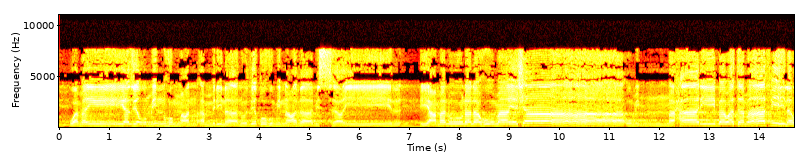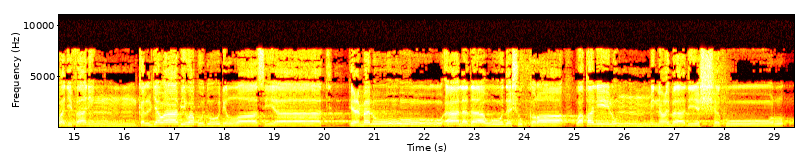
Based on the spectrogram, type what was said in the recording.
ومن يزغ منهم عن أمرنا نذقه من عذاب السعير. يعملون له ما يشاء من محاريب وتماثيل وجفان كالجواب وقدور الراسيات. اعملوا آل داود شكرا وقليل من عبادي الشكور.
